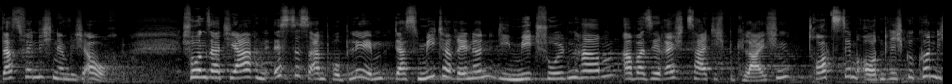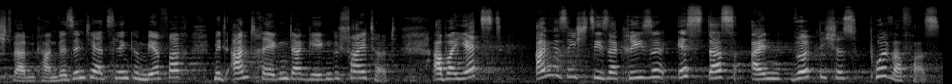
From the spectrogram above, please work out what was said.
Das finde ich nämlich auch. Schon seit Jahren ist es ein Problem, dass Mieterinnen, die Mietschulden haben, aber sie rechtzeitig begleichen, trotzdem ordentlich gekündigt werden kann. Wir sind ja als Linke mehrfach mit Anträgen dagegen gescheitert. Aber jetzt Angesichts dieser Krise ist das ein wirkliches Pulverfass.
